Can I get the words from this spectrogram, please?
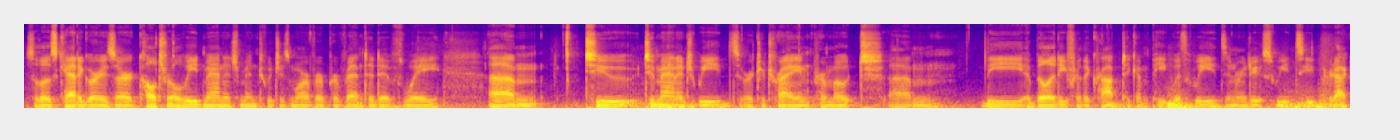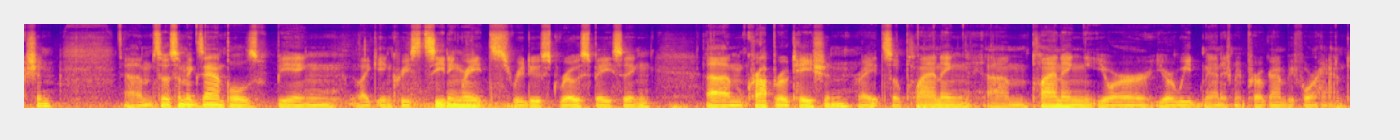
So those categories are cultural weed management, which is more of a preventative way um, to to manage weeds or to try and promote um, the ability for the crop to compete with weeds and reduce weed seed production. Um, so some examples being like increased seeding rates, reduced row spacing, um, crop rotation, right? So planning um, planning your your weed management program beforehand.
